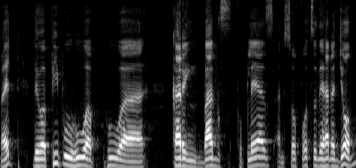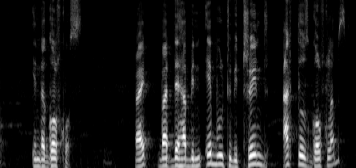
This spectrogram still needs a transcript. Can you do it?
right? There were people who were who were carrying bags for players and so forth, so they had a job in the golf course, right? But they have been able to be trained at those golf clubs, Yes.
